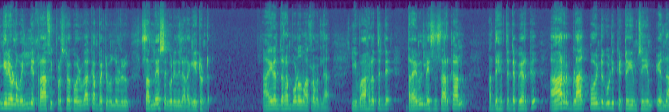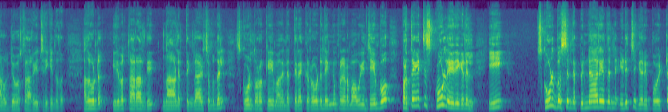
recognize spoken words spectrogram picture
ഇങ്ങനെയുള്ള വലിയ ട്രാഫിക് പ്രശ്നമൊക്കെ ഒഴിവാക്കാൻ പറ്റുമെന്നുള്ളൊരു സന്ദേശം കൂടി ഇതിൽ അടങ്ങിയിട്ടുണ്ട് ആയിരം ദർഹം പോണത് മാത്രമല്ല ഈ വാഹനത്തിന്റെ ഡ്രൈവിംഗ് ലൈസൻസ് ആർക്കാണ്? അദ്ദേഹത്തിന്റെ പേർക്ക് ആറ് ബ്ലാക്ക് പോയിന്റ് കൂടി കിട്ടുകയും ചെയ്യും എന്നാണ് ഉദ്യോഗസ്ഥർ അറിയിച്ചിരിക്കുന്നത്. അതുകൊണ്ട് ഇരുപത്താറാം തീയതി നാളെ തിങ്കളാഴ്ച മുതൽ സ്കൂൾ തുറക്കുകയും അതിന്റെ തിരക്ക് റോഡിലെങ്ങും പ്രകടമാവുകയും ചെയ്യുമ്പോൾ പ്രത്യേകിച്ച് സ്കൂൾ ഏരിയകളിൽ ഈ സ്കൂൾ ബസ്സിന്റെ പിന്നാലെ തന്നെ ഇടിച്ചു കയറിപ്പോയിട്ട്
